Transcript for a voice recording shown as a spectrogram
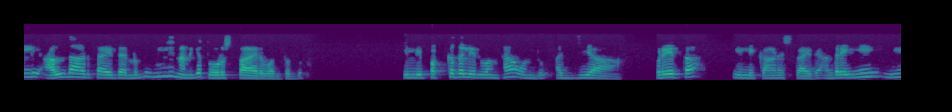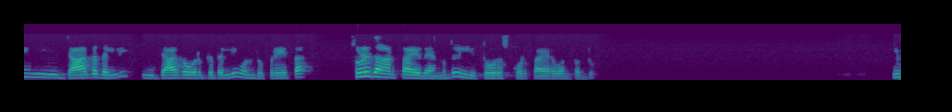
ಇಲ್ಲಿ ಅಲ್ದಾಡ್ತಾ ಇದೆ ಅನ್ನೋದು ಇಲ್ಲಿ ನನಗೆ ತೋರಿಸ್ತಾ ಇರುವಂತದ್ದು ಇಲ್ಲಿ ಪಕ್ಕದಲ್ಲಿರುವಂತಹ ಒಂದು ಅಜ್ಜಿಯ ಪ್ರೇತ ಇಲ್ಲಿ ಕಾಣಿಸ್ತಾ ಇದೆ. ಅಂದ್ರೆ ಈ ಈ ಜಾಗದಲ್ಲಿ, ಈ ಜಾಗ ವರ್ಗದಲ್ಲಿ ಒಂದು ಪ್ರೇತ ಸುಳಿದಾಡ್ತಾ ಇದೆ ಅನ್ನೋದು ಇಲ್ಲಿ ತೋರಿಸ್ಕೊಡ್ತಾ ಇರುವಂತದ್ದು ಈ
